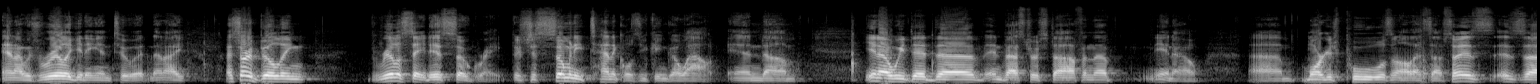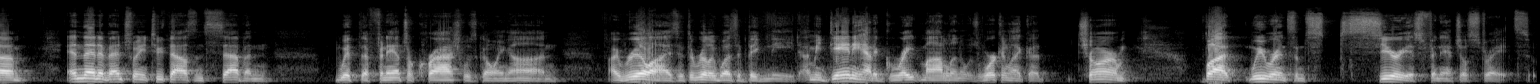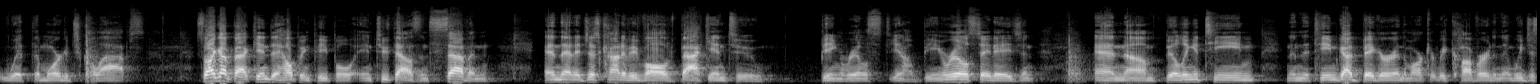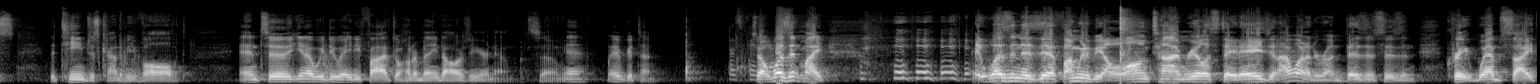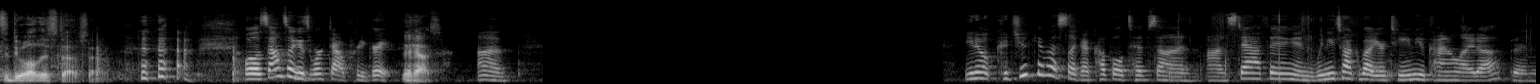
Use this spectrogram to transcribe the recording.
And I was really getting into it. And then I, I started building, real estate is so great. There's just so many tentacles you can go out. And, um, you know, we did the investor stuff and the, you know, um, mortgage pools and all that stuff. So it's, it's um, and then eventually in 2007, with the financial crash was going on, I realized that there really was a big need. I mean, Danny had a great model and it was working like a charm, but we were in some serious financial straits with the mortgage collapse. So I got back into helping people in 2007, and then it just kind of evolved back into being real, you know, being a real estate agent and um, building a team. And then the team got bigger, and the market recovered, and then we just the team just kind of evolved and to you know we do 85 to 100 million dollars a year now. So yeah we have a good time. So it wasn't my it wasn't as if i'm going to be a long time real estate agent. I wanted to run businesses and create websites and do all this stuff so. Well it sounds like it's worked out pretty great. It has. Um, You know, could you give us like a couple of tips on on staffing and when you talk about your team, you kind of light up and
